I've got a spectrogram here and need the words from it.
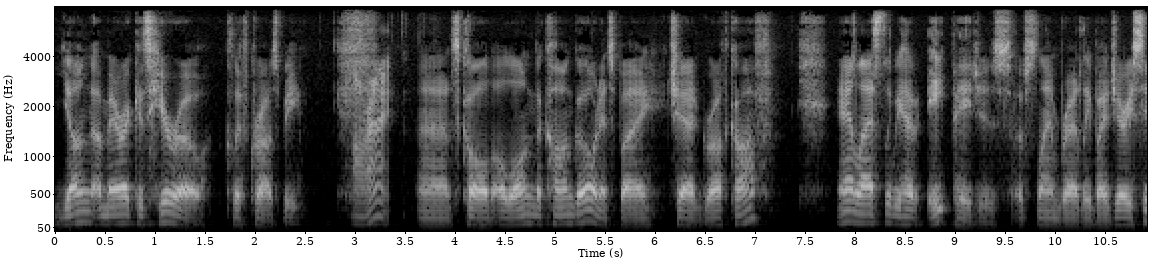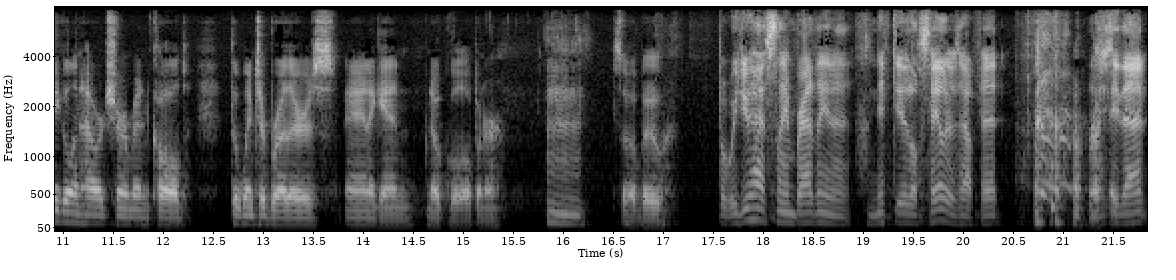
Young America's Hero, Cliff Crosby. All right. Uh, it's called Along the Congo, and it's by Chad Grothkopf. And lastly, we have eight pages of Slam Bradley by Jerry Siegel and Howard Sherman called The Winter Brothers, and again, no cool opener. Hmm. So boo. But we do have Slam Bradley in a nifty little sailor's outfit. Did you see that?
